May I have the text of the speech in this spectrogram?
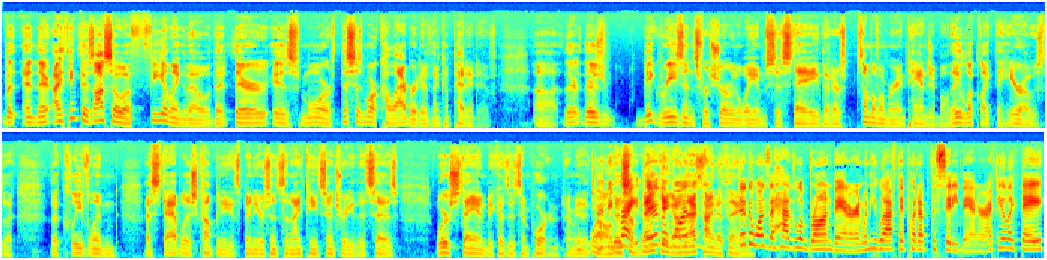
but and there, I think there's also a feeling though that there is more. This is more collaborative than competitive. Uh, there there's big reasons for Sherwin Williams to stay that are some of them are intangible. They look like the heroes, the the Cleveland established company that's been here since the 19th century that says we're staying because it's important. I mean, Well, I mean, there's right. some they're the banking on that kind of thing. They're the ones that had the LeBron banner, and when he left, they put up the city banner. I feel like they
